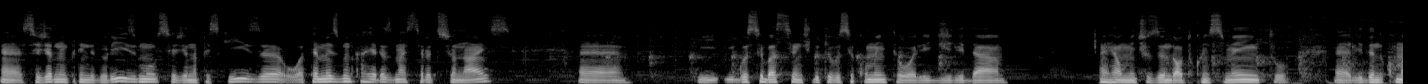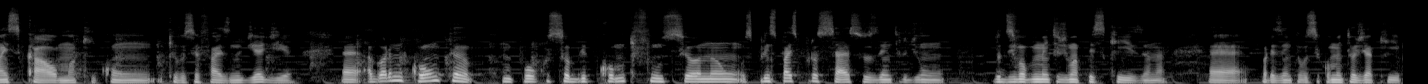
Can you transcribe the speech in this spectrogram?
é, seja no empreendedorismo, seja na pesquisa, ou até mesmo em carreiras mais tradicionais. É, e, e, gostei bastante do que você comentou ali, de lidar é, realmente usando autoconhecimento, é, lidando com mais calma aqui com o que você faz no dia a dia. É, agora me conta um pouco sobre como que funcionam os principais processos dentro de um, do desenvolvimento de uma pesquisa, né? É, por exemplo, você comentou já que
